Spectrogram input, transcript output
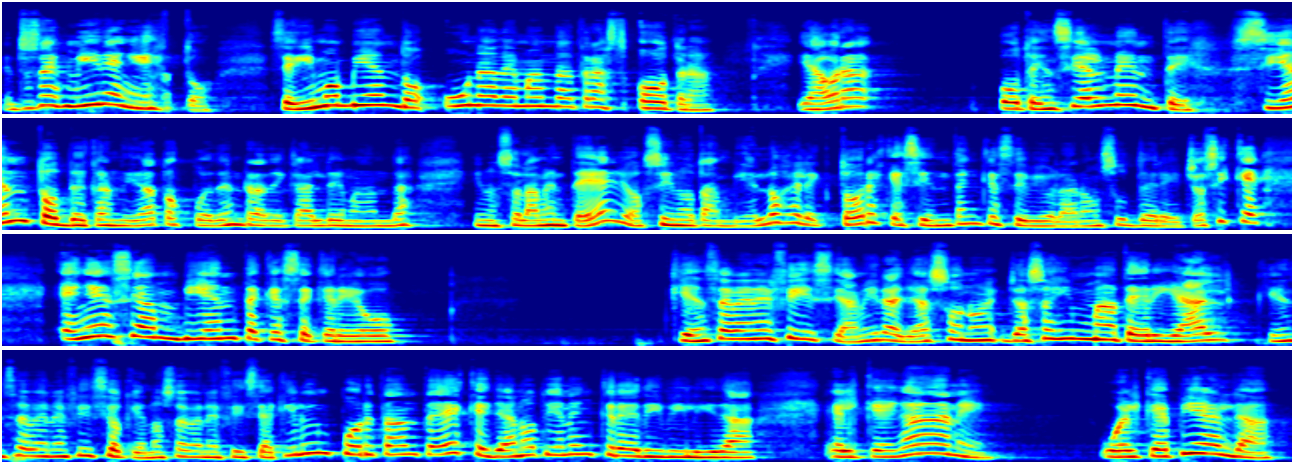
Entonces, miren esto, seguimos viendo una demanda tras otra y ahora potencialmente cientos de candidatos pueden radicar demandas y no solamente ellos, sino también los electores que sienten que se violaron sus derechos. Así que en ese ambiente que se creó, ¿Quién se beneficia? Mira, ya eso, ya eso es inmaterial. ¿Quién se beneficia o quién no se beneficia? Aquí lo importante es que ya no tienen credibilidad. El que gane o el que pierda,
